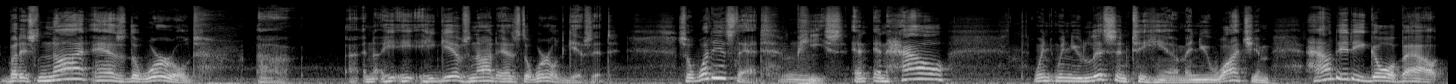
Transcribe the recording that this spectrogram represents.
But it's not as the world, uh, he, he- he gives not as the world gives it. So, what is that hmm. peace? And, and how, when, when you listen to him and you watch him, how did he go about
